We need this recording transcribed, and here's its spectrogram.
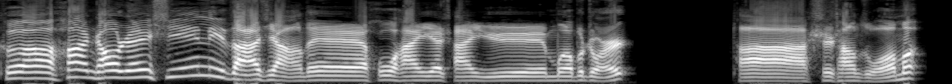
可汉朝人心里咋想的，呼韩邪单于摸不准儿。他时常琢磨。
